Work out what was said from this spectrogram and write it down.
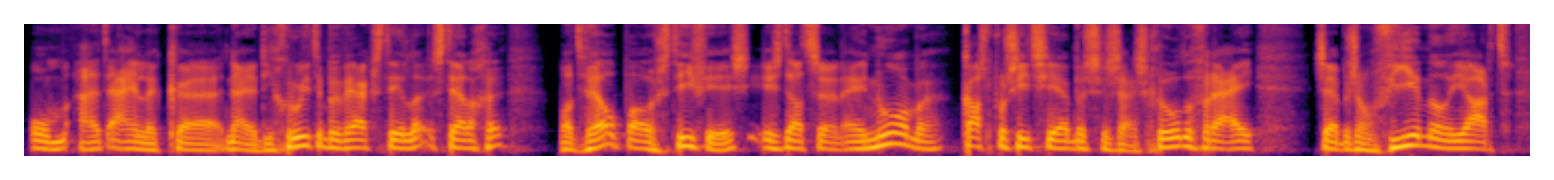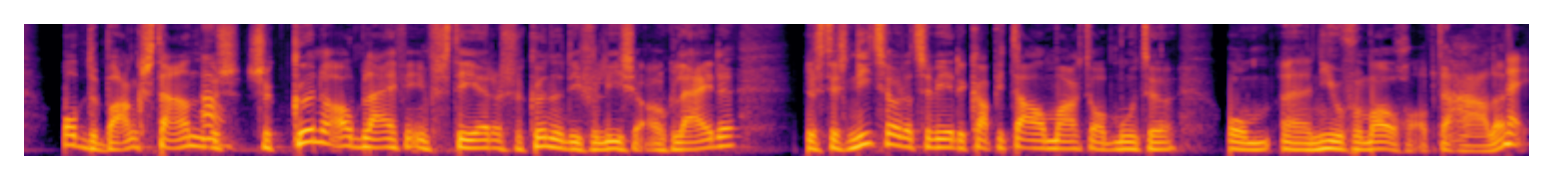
Om uiteindelijk eh, nou ja, die groei te bewerkstelligen. Wat wel positief is, is dat ze een enorme kaspositie hebben. Ze zijn schuldenvrij. Ze hebben zo'n 4 miljard op de bank staan. Oh. Dus ze kunnen ook blijven investeren. Ze kunnen die verliezen ook leiden. Dus het is niet zo dat ze weer de kapitaalmarkt op moeten om eh, nieuw vermogen op te halen. Nee.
